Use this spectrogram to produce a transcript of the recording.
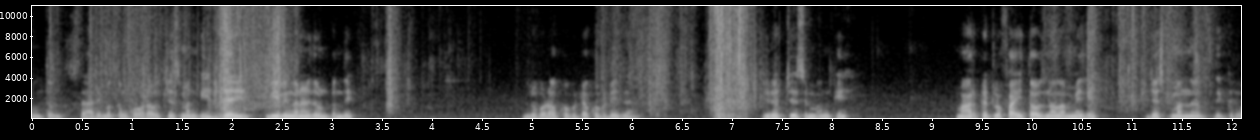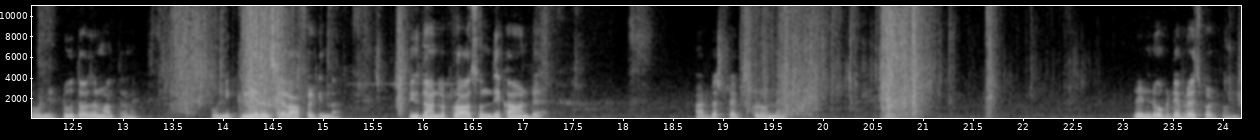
మొత్తం శారీ మొత్తం కూర వచ్చేసి మనకి జరీ వీవింగ్ అనేది ఉంటుంది. ఇందులో కూడా ఒక్కొక్కటి ఒక్కొక్క డిజైన్. ఇది వచ్చేసి మనకి మార్కెట్లో ఫైవ్ థౌజండ్ అలా అమ్మేది. జస్ట్ మన దగ్గర ఓన్లీ టూ థౌజండ్ మాత్రమే. ఓన్లీ క్లియరెన్స్ అలా ఆఫర్ కింద. మీకు దాంట్లో క్రాస్ ఉంది కావాలంటే అడ్రస్ టైప్స్ కూడా ఉన్నాయి. రెండు ఒకటే ప్రైస్ పడుతుంది.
